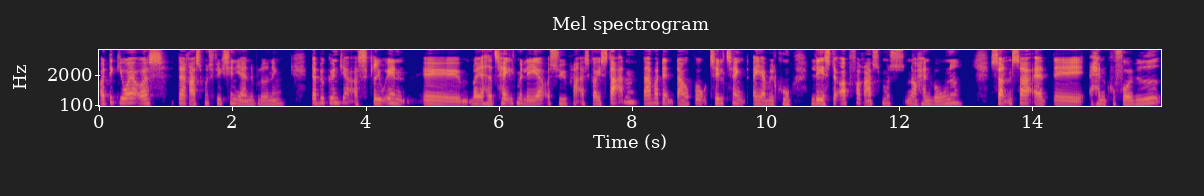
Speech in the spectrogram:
Og det gjorde jeg også, da Rasmus fik sin hjerneblødning. Der begyndte jeg at skrive ind, øh, når jeg havde talt med læger og sygeplejersker. Og i starten, der var den dagbog tiltænkt, at jeg ville kunne læse det op for Rasmus, når han vågnede. Sådan så, at øh, han kunne få at vide,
